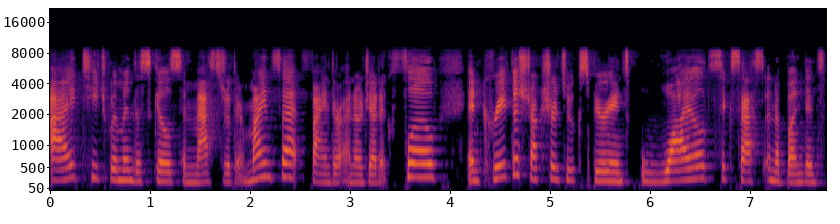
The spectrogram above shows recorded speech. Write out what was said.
I teach women the skills to master their mindset, find their energetic flow, and create the structure to experience wild success and abundance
